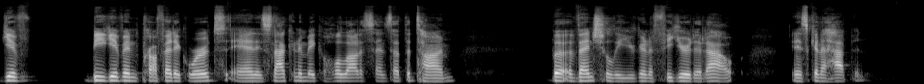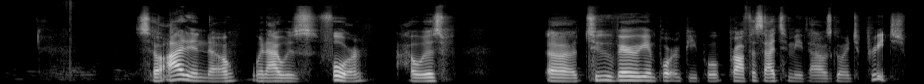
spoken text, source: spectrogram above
give be given prophetic words and it's not going to make a whole lot of sense at the time, but eventually you're going to figure it out and it's going to happen. So I didn't know when I was four, I was uh, two very important people prophesied to me that I was going to preach.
